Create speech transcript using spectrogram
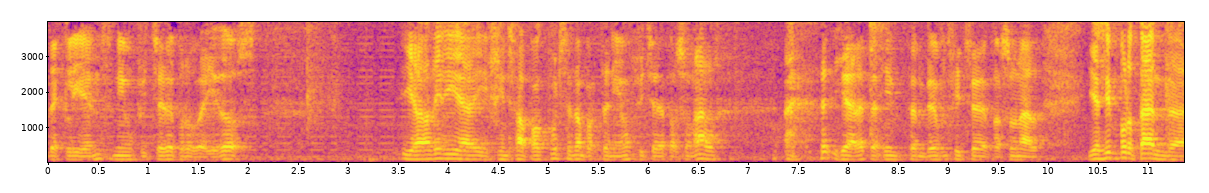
de clients ni un fitxer de proveïdors. Jo diria, i fins fa poc potser tampoc tenia un fitxer de personal, i ara tenim també un fitxer de personal. I és important eh,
